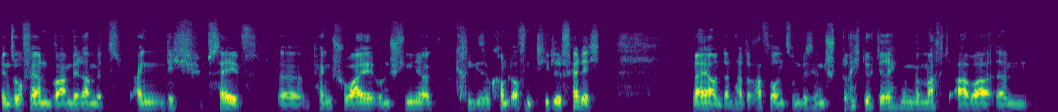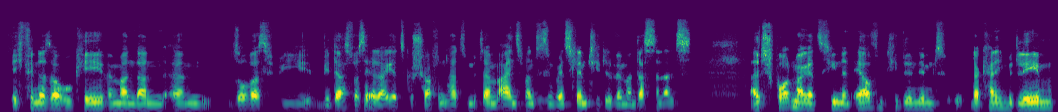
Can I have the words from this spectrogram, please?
insofern waren wir damit eigentlich safe. Äh, Peng Shui und China-Krise kommt auf den Titel fertig. Naja, und dann hat Rafa uns so ein bisschen Strich durch die Rechnung gemacht, aber ähm, ich finde das auch okay, wenn man dann ähm, sowas wie, wie das, was er da jetzt geschaffen hat mit seinem 21. Grand Slam-Titel, wenn man das dann als, als Sportmagazin dann eher auf den Titel nimmt, da kann ich mit leben.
